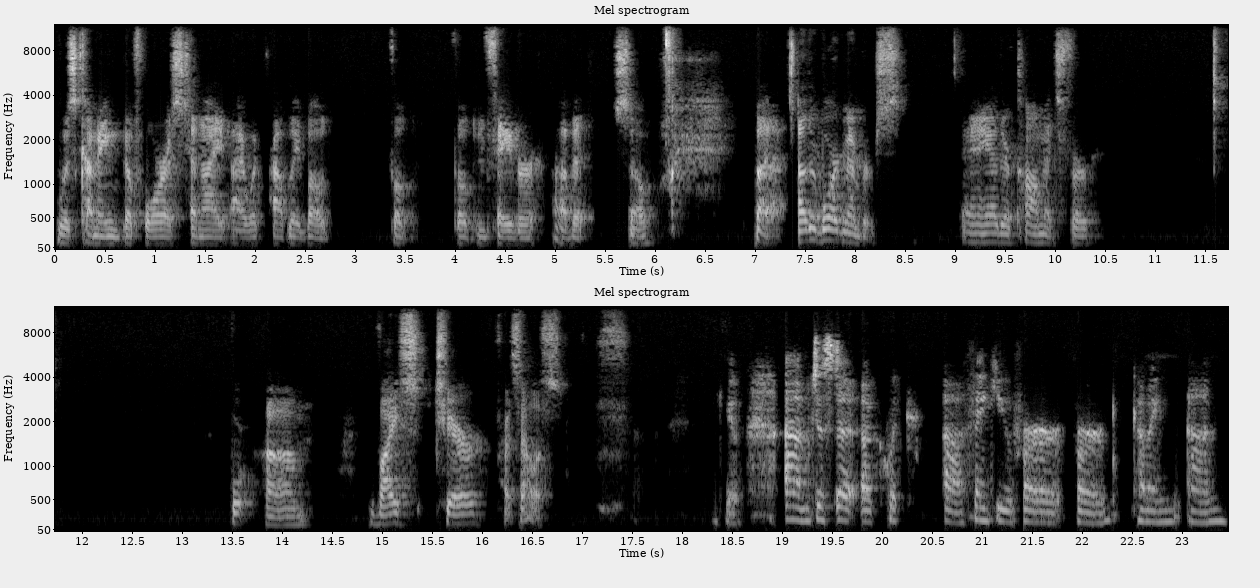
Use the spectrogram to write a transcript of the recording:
was coming before us tonight, I would probably vote vote vote in favor of it. So, but other board members, any other comments for for, um, Vice Chair Pratzelis? Thank you. Um, just a, a quick uh, thank you for for coming um,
